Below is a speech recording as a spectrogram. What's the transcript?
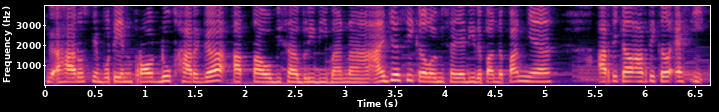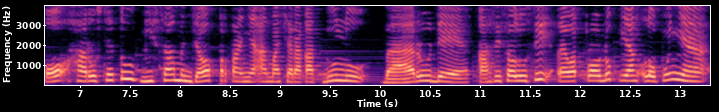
Nggak harus nyebutin produk, harga, atau bisa beli di mana aja sih kalau misalnya di depan-depannya artikel-artikel SEO harusnya tuh bisa menjawab pertanyaan masyarakat dulu, baru deh kasih solusi lewat produk yang lo punya.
